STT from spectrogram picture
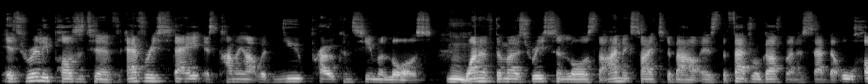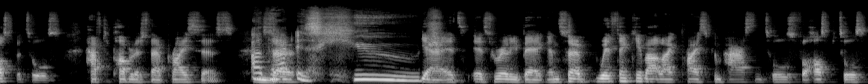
It's really positive. Every state is coming up with new pro consumer laws. Mm. One of the most recent laws that I'm excited about is the federal government has said that all hospitals have to publish their prices. And so, that is huge. Yeah, it's it's really big. And so we're thinking about like price comparison tools for hospitals.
